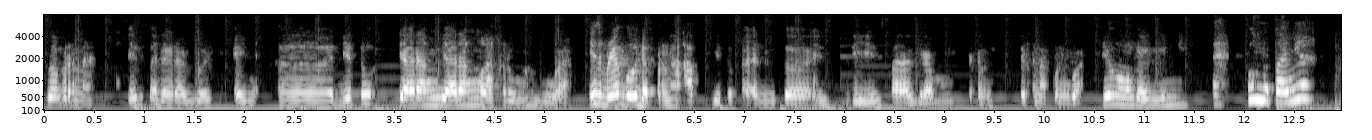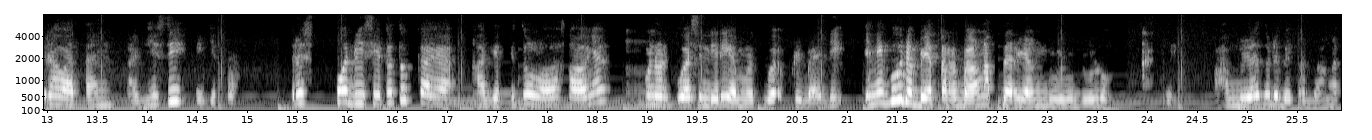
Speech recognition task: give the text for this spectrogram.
gue pernah. Itu saudara gue sih kayaknya. Eh, dia tuh jarang-jarang lah ke rumah gue ya sebenarnya gue udah pernah up gitu kan ke di Instagram second, second akun gue dia ngomong kayak gini eh kok mukanya jerawatan lagi sih? Kayak gitu. Terus kok di situ tuh kayak kaget gitu loh. Soalnya menurut gue sendiri ya menurut gue pribadi ini gue udah better banget dari yang dulu-dulu. Alhamdulillah tuh udah better banget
